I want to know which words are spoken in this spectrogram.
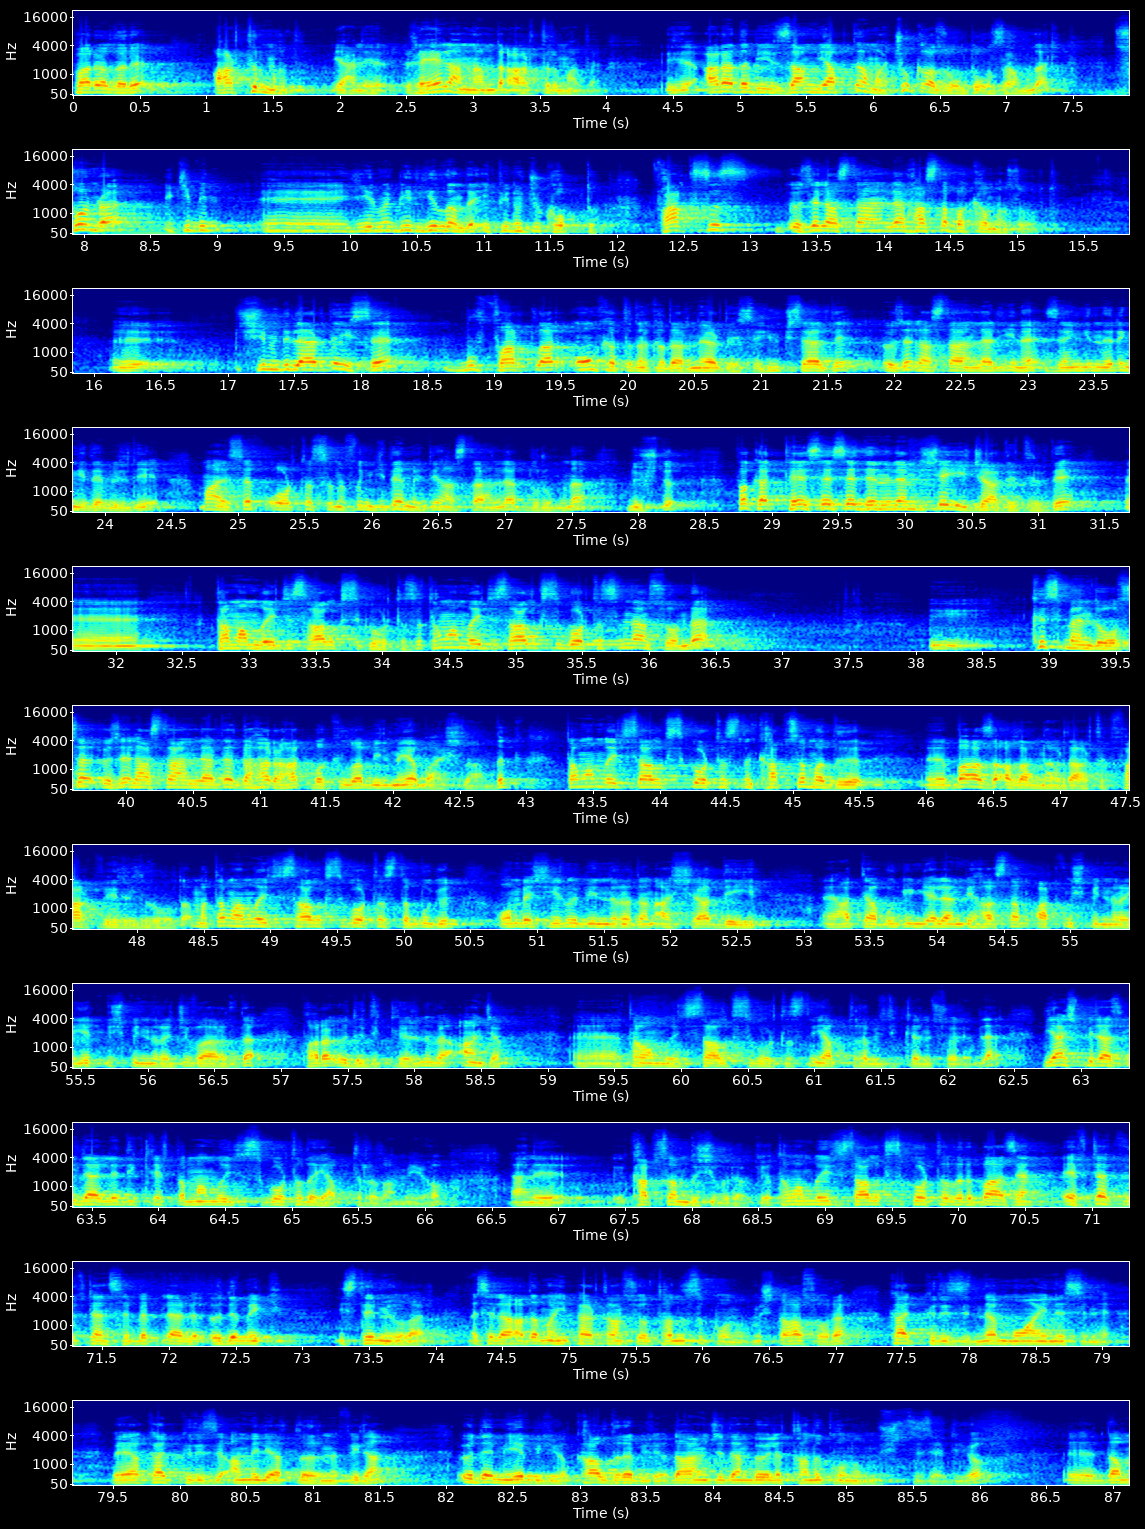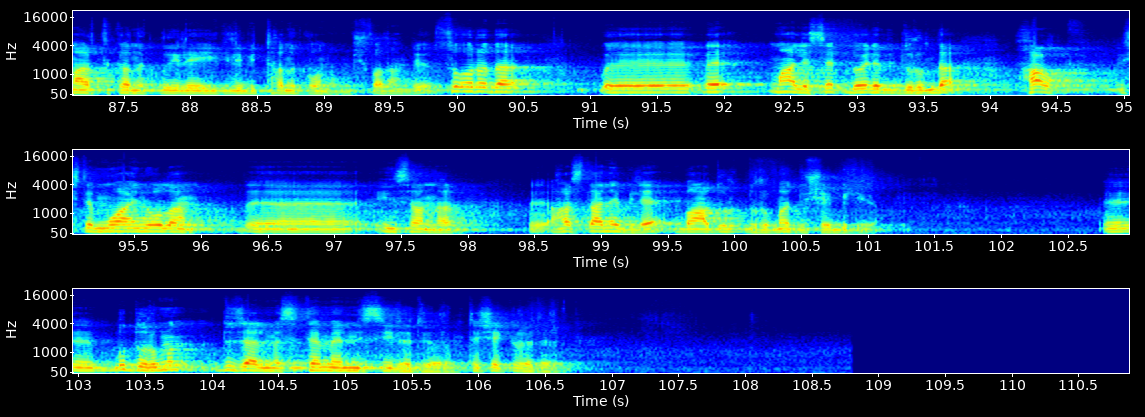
paraları artırmadı. Yani reel anlamda artırmadı. E, arada bir zam yaptı ama çok az oldu o zamlar. Sonra 2021 yılında ipin ucu koptu. Farksız özel hastaneler hasta bakamaz oldu. E, şimdilerde ise bu farklar 10 katına kadar neredeyse yükseldi. Özel hastaneler yine zenginlerin gidebildiği, maalesef orta sınıfın gidemediği hastaneler durumuna düştü. Fakat TSS denilen bir şey icat edildi. Ee, tamamlayıcı sağlık sigortası. Tamamlayıcı sağlık sigortasından sonra e, kısmen de olsa özel hastanelerde daha rahat bakılabilmeye başlandık. Tamamlayıcı sağlık sigortasının kapsamadığı e, bazı alanlarda artık fark verilir oldu. Ama tamamlayıcı sağlık sigortası da bugün 15-20 bin liradan aşağı değil. E, Hatta bugün gelen bir hastam 60 bin lira, 70 bin lira civarında para ödediklerini ve ancak e, tamamlayıcı sağlık sigortasını yaptırabildiklerini söylediler. Yaş biraz ilerledikçe tamamlayıcı sigorta da yaptırılamıyor. Yani kapsam dışı bırakıyor. Tamamlayıcı sağlık sigortaları bazen eften püften sebeplerle ödemek istemiyorlar. Mesela adama hipertansiyon tanısı konulmuş. Daha sonra kalp krizinden muayenesini veya kalp krizi ameliyatlarını filan ödemeyebiliyor, kaldırabiliyor. Daha önceden böyle tanı konulmuş size diyor. E, damar tıkanıklığı ile ilgili bir tanı konulmuş falan diyor. Sonra da e, ve maalesef böyle bir durumda halk işte muayene olan e, insanlar e, hastane bile mağdur duruma düşebiliyor. E, bu durumun düzelmesi temennisiyle diyorum. Teşekkür ederim.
